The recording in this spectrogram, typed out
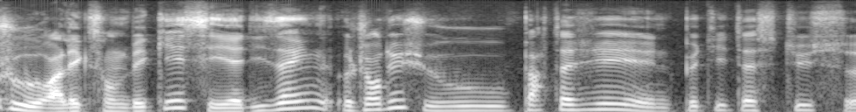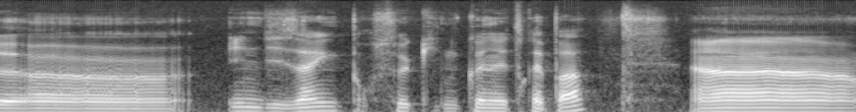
Bonjour, Alexandre Becquet, c'est InDesign. Aujourd'hui, je vais vous partager une petite astuce euh, InDesign pour ceux qui ne connaîtraient pas. Euh,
